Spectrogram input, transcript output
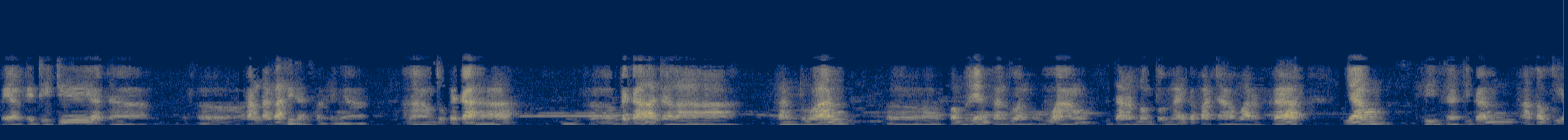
PLTDD, ada eh, Rantakasi dan sebagainya. Nah untuk PKH, eh, PKH adalah bantuan pemberian bantuan uang secara non tunai kepada warga yang dijadikan atau di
